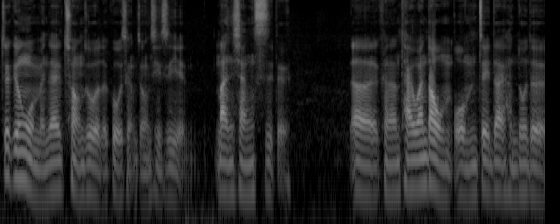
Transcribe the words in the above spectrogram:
这跟我们在创作的过程中其实也蛮相似的。呃，可能台湾到我们我们这一代很多的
